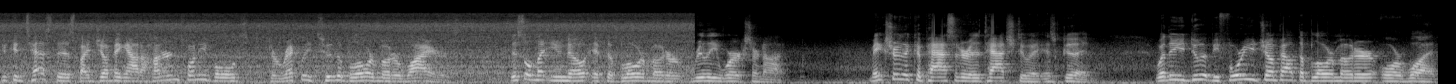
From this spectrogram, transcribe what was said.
You can test this by jumping out 120 volts directly to the blower motor wires. This will let you know if the blower motor really works or not. Make sure the capacitor attached to it is good. Whether you do it before you jump out the blower motor or what,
